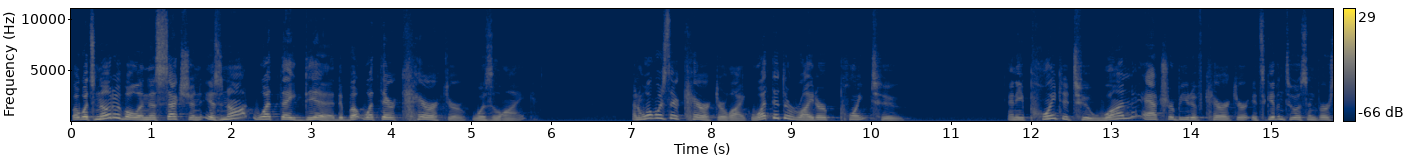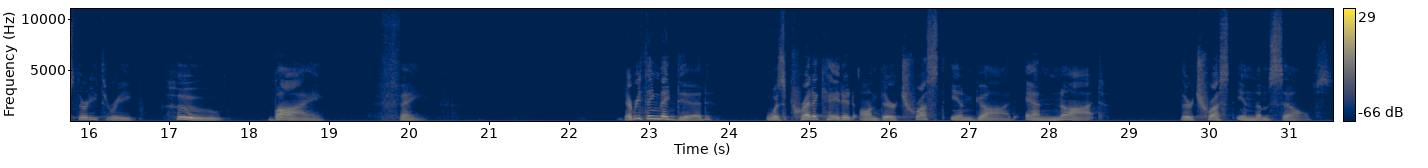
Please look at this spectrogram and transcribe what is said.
But what's notable in this section is not what they did, but what their character was like. And what was their character like? What did the writer point to? And he pointed to one attribute of character. It's given to us in verse 33 who by faith. Everything they did was predicated on their trust in God and not their trust in themselves.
